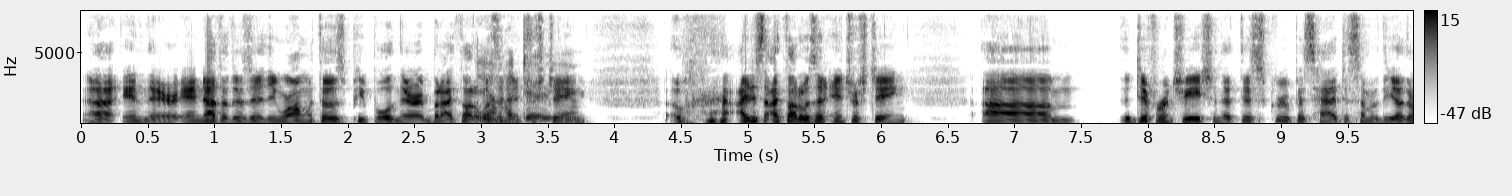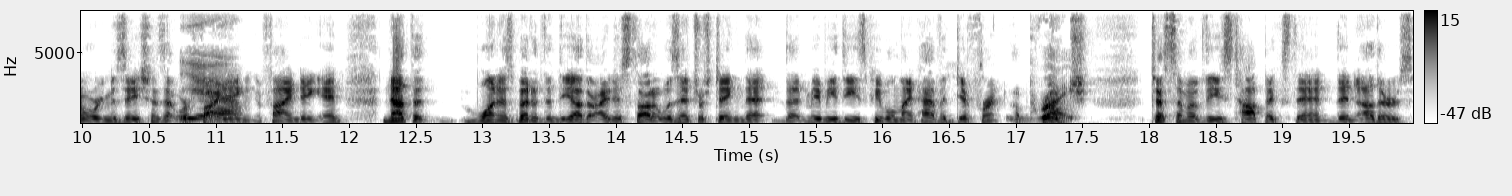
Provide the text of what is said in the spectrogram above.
uh in there. And not that there's anything wrong with those people in there, but I thought it Yeah, was an interesting I just I thought it was an interesting um differentiation that this group has had to some of the other organizations that we're Yeah. finding finding. And not that one is better than the other. I just thought it was interesting that that maybe these people might have a different approach to some of these topics than than others.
